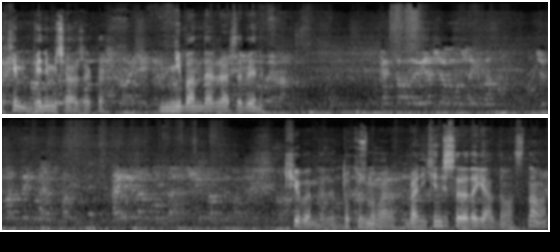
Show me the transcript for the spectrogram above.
Bakayım beni mi çağıracaklar? Niban derlerse benim. gözüküyor bende de 9 numara. Ben ikinci sırada geldim aslında ama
